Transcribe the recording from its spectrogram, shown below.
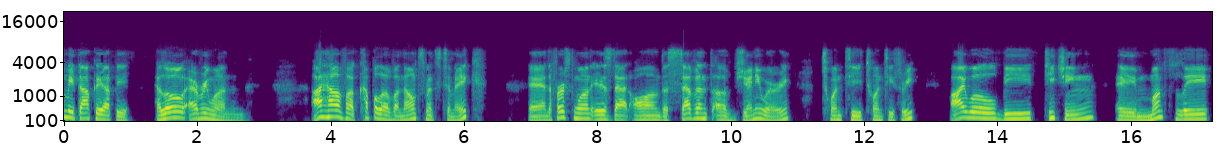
mitakuyapi? Hello, everyone. I have a couple of announcements to make. And the first one is that on the 7th of January, 2023, I will be teaching a monthly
